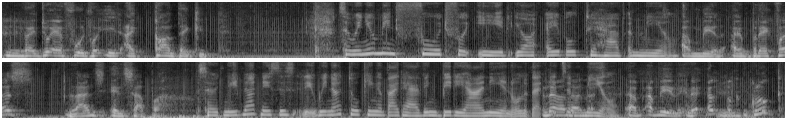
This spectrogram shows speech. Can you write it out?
Hmm. If I do have food for Eid, I can't take it. So, when you mean food for Eid, you are able to have a meal. A meal, a breakfast, lunch, and supper. So, it need not necessarily, we're not talking about having biryani and all of that. it's a meal. A, a meal. Uh, uh, Look,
